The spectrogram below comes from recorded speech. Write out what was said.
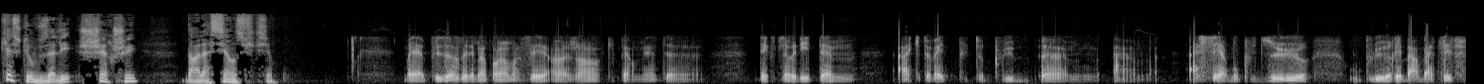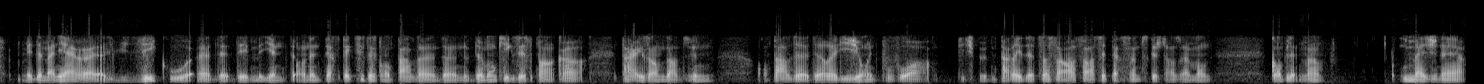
Qu'est-ce que vous allez chercher dans la science-fiction? Ben, plusieurs éléments. Premièrement, c'est un genre qui permet de, d'explorer des thèmes euh, qui peuvent être plutôt plus euh, euh, acerbes ou plus durs ou plus rébarbatifs, mais de manière euh, ludique ou euh, y on a une perspective parce qu'on parle d'un monde qui n'existe pas encore? Par exemple, dans Dune, on parle de, de religion et de pouvoir. Puis je peux me parler de ça sans offenser personne parce que je suis dans un monde complètement imaginaire.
